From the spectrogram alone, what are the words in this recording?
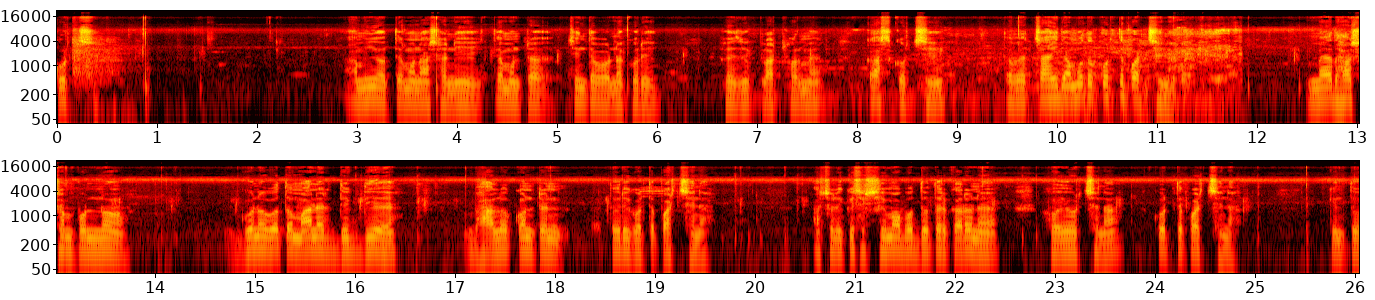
করছে। আমিও তেমন আশা নিয়ে তেমনটা চিন্তা ভাবনা করে ফেসবুক প্ল্যাটফর্মে কাজ করছি। তবে চাহিদা মতো করতে পারছি না। মেধা সম্পন্ন গুণগত মানের দিক দিয়ে ভালো কন্টেন্ট তৈরি করতে পারছি না। আসলে কিছু সীমাবদ্ধতার কারণে হয়ে উঠছে না, করতে পারছি না। কিন্তু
